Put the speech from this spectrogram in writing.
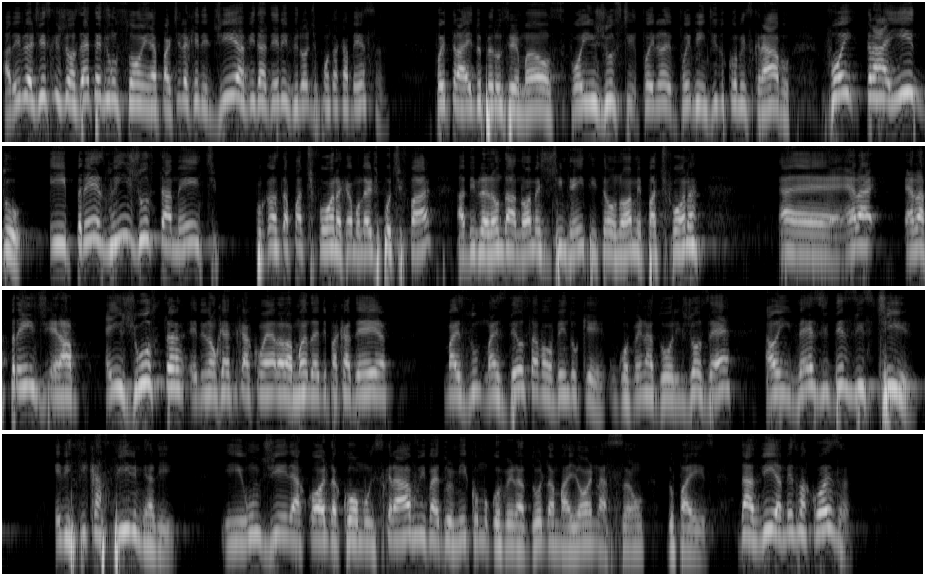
A Bíblia diz que José teve um sonho e a partir daquele dia a vida dele virou de ponta cabeça. Foi traído pelos irmãos, foi, injusti foi, foi vendido como escravo, foi traído e preso injustamente por causa da Patifona, que é a mulher de Potifar. A Bíblia não dá nome, a gente inventa então o nome, Patifona. É, ela, ela prende, ela é injusta, ele não quer ficar com ela, ela manda ele para a cadeia. Mas, mas Deus estava vendo o quê? Um governador. E José, ao invés de desistir, ele fica firme ali. E um dia ele acorda como escravo e vai dormir como governador da maior nação do país. Davi, a mesma coisa.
